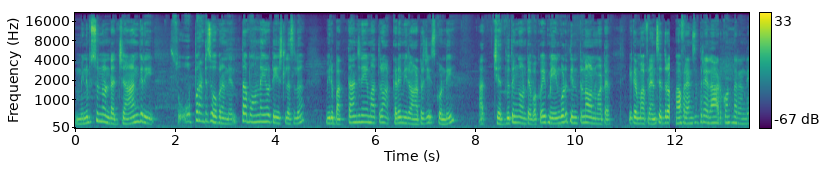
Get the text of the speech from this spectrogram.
మినుపుసున్నుండ జాంగ్రీ. సూపర్ అంటే సూపర్ అండి. ఎంత బాగున్నాయో టేస్ట్లు అసలు. మీరు భక్తాంజనేయ మాత్రం అక్కడే మీరు ఆర్డర్ చేసుకోండి. అత్యద్భుతంగా ఉంటాయి. ఒకవైపు మేము కూడా తింటున్నాం అనమాట ఇక్కడ మా ఫ్రెండ్స్ ఇద్దరు మా ఫ్రెండ్స్ ఇద్దరు ఎలా ఆడుకుంటున్నారండి?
